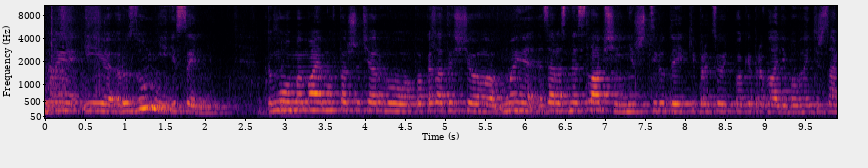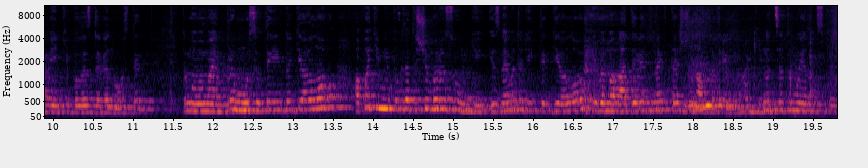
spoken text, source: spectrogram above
Ми і розумні, і сильні. Тому ми маємо в першу чергу показати, що ми зараз не слабші, ніж ті люди, які працюють поки при владі, бо вони ті ж самі, які були з 90-х. Тому ми маємо примусити їх до діалогу, а потім їм показати, що ми розумні, і з ними тоді йти в діалог і вимагати від них те, що нам потрібно. Ну це тому я так скажу.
